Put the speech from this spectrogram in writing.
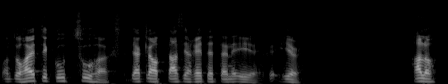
Und du heute gut zuhörst. Wer glaubt, das errettet deine Ehe? Hier. Hallo?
